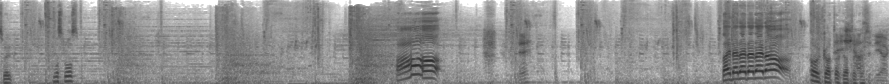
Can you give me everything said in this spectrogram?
Gottes Willen. Ich muss los. Ah! Hä? Nein, nein, nein, nein, nein, nein! Oh Gott, oh Gott, oh ich Gott. hasse die AK.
